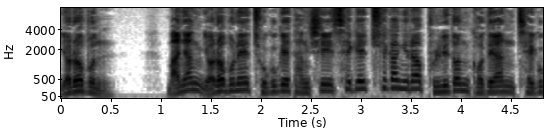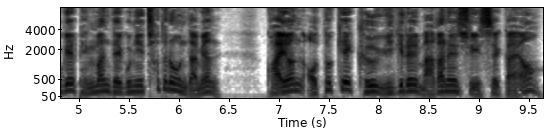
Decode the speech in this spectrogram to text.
여러분, 만약 여러분의 조국의 당시 세계 최강이라 불리던 거대한 제국의 백만 대군이 쳐들어온다면 과연 어떻게 그 위기를 막아낼 수 있을까요?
